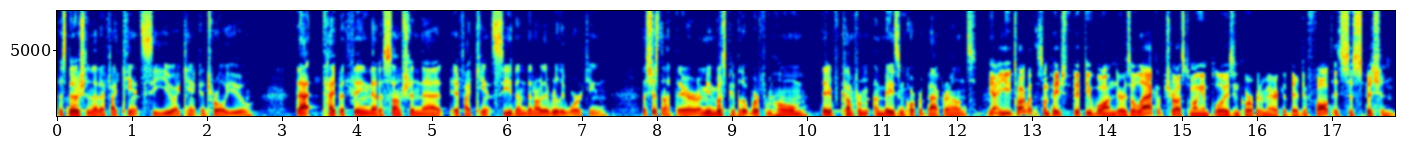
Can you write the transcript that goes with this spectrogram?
this notion that if I can't see you, I can't control you. that type of thing, that assumption that if I can't see them, then are they really working? That's just not there. I mean, most people that work from home, they've come from amazing corporate backgrounds. Yeah, you talk about this on page 51. There is a lack of trust among employees in corporate America. Their default is suspicion.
